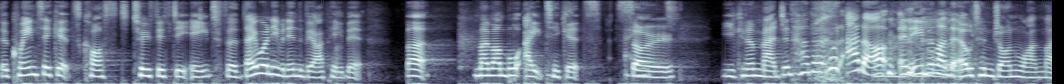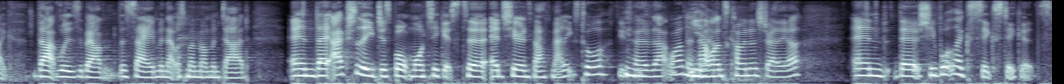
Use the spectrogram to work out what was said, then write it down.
the Queen tickets cost 250 each for, they weren't even in the VIP bit. But my mum bought eight tickets. So you can imagine how that would add up. And even like the Elton John one, like that was about the same. And that was my mum and dad. And they actually just bought more tickets to Ed Sheeran's Mathematics Tour, if you've mm. heard of that one. And Yeah. that one's coming to Australia. And she bought like six tickets,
